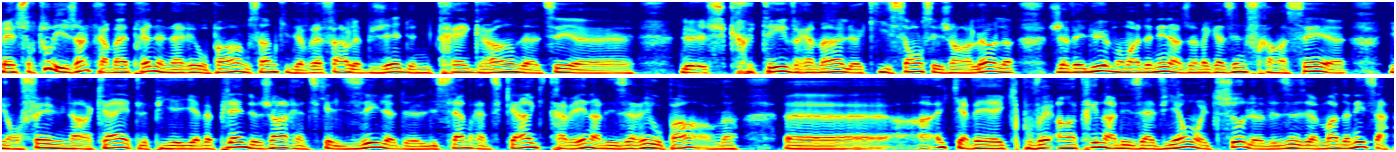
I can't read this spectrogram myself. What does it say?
Ben surtout les gens qui travaillent près d'un aéroport, il me semble qu'ils devraient faire l'objet d'une très grande, tu sais, euh, le scruter vraiment le qui Là. J'avais lu à un moment donné dans un magazine français, euh, ils ont fait une enquête, puis il y avait plein de gens radicalisés là, de l'islam radical qui travaillaient dans des aéroports, là, euh, qui avaient, qui pouvaient entrer dans des avions et tout ça. Là. à un moment donné, ça,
